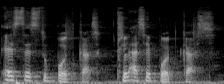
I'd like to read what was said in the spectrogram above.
Este es tu podcast, Clase Podcast.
